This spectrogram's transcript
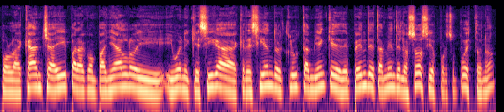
por la cancha ahí para acompañarlo y, y bueno, y que siga creciendo el club también, que depende también de los socios, por supuesto, ¿no?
